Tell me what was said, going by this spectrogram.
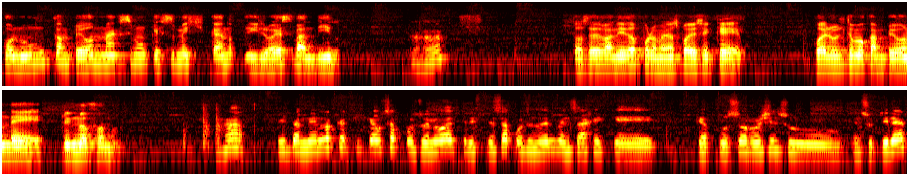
con un campeón máximo que es mexicano y lo es bandido. Ajá. Entonces bandido por lo menos puede decir que fue el último campeón de Ring of Honor. Ajá. Y también lo que aquí causa pues algo de tristeza pues es el mensaje que, que puso Rush en su, en su Twitter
